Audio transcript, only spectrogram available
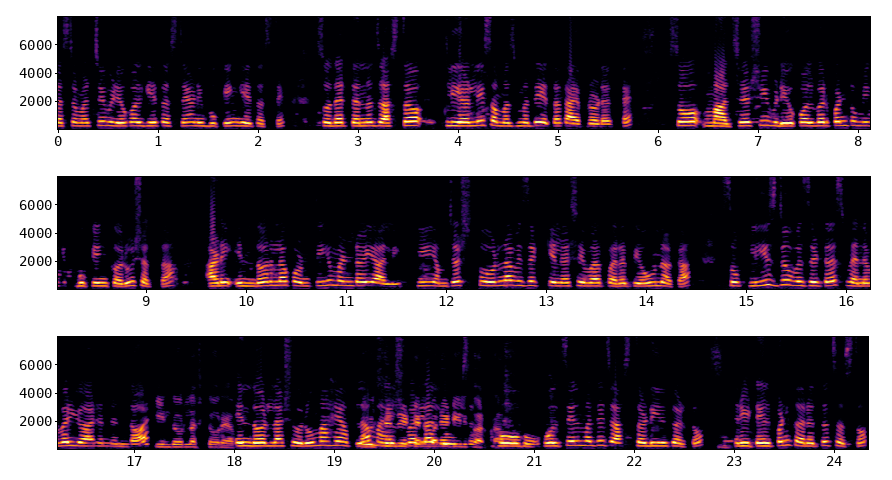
कस्टमरचे व्हिडिओ कॉल घेत असते आणि बुकिंग घेत असते. सो दॅट त्यांना जास्त क्लिअरली समजमध्ये येतं काय प्रोडक्ट आहे. सो माझ्याशी व्हिडिओ कॉलवर पण तुम्ही बुकिंग करू शकता. आणि इंदोरला कोणतीही मंडळी आली की आमच्या स्टोअरला व्हिजिट केल्याशिवाय परत येऊ नका. So please do visit us whenever you are in Indore इंदोरला स्टोर आहे. इंदोरला शोरूम आहे आपला. महेश्वरला. हो हो. होलसेल मध्ये जास्त डील करतो. रिटेल पण करतच असतो.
